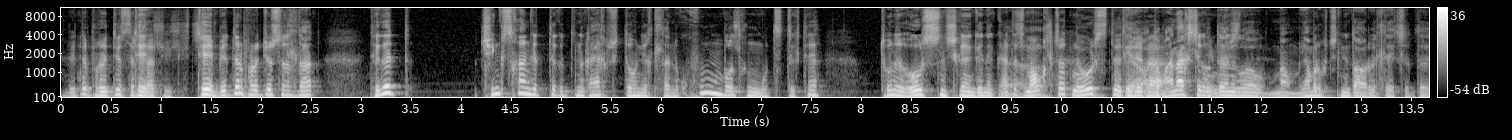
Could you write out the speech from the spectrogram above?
бид нар продюсерлаа л чинь. Тийм бид нар продюсерлаад тэгээд Чингис хаан гэдэг энэ гайхамшигтай хүнийх талаар хүн болгон үздэг те. Түүний өөрсөн шиг ингээ нэг Ядаж монголчууд нь өөрсдөө тэрийг одоо манайх шиг одоо нөгөө ма- ямар хүчний доор үлээ ч одоо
